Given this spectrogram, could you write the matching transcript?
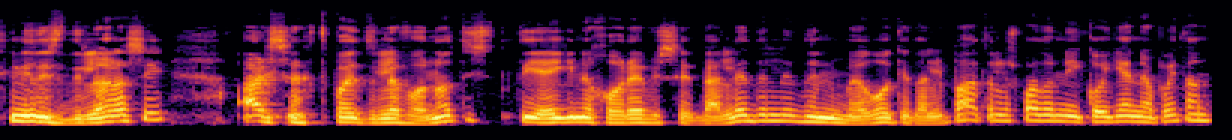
Την είδε στην τηλεόραση, άρχισε να χτυπάει το τηλέφωνό της. Τι έγινε, χορεύει σε ταλέντα, λέει, δεν είμαι εγώ κτλ. Τέλος πάντων η οικογένεια που ήταν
